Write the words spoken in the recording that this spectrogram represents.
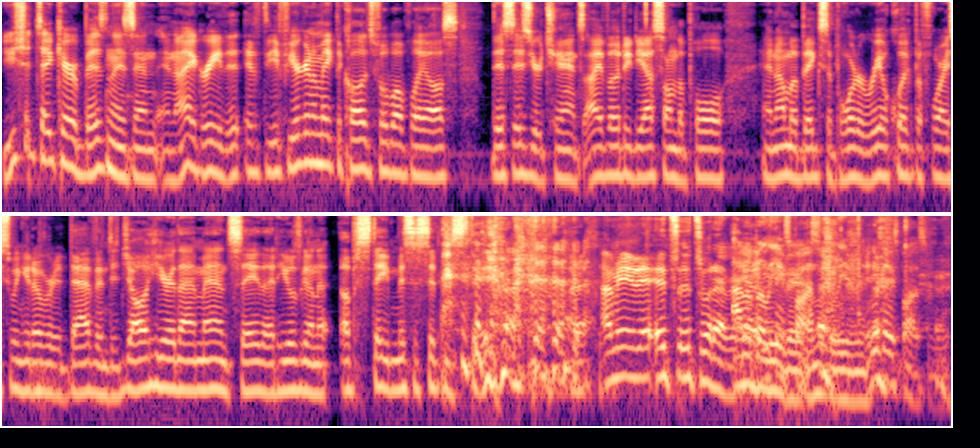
you should take care of business and and I agree that if if you're going to make the college football playoffs, this is your chance. I voted yes on the poll and I'm a big supporter. Real quick before I swing it over to Daven, did y'all hear that man say that he was going to upstate Mississippi State? I mean, it's it's whatever. I'm yeah, a believer. I'm a believer. Anything's possible.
